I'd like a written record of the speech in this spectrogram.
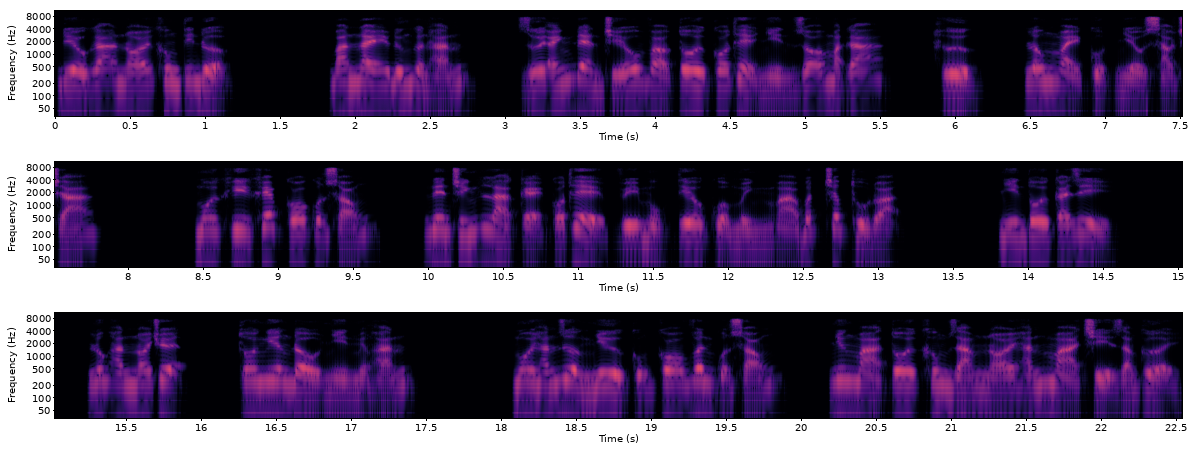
Điều gã nói không tin được. Ban nay đứng gần hắn, dưới ánh đèn chiếu vào tôi có thể nhìn rõ mặt gã, hừ, lông mày cụt nhiều xảo trá. Mỗi khi khép có cuộn sóng, nên chính là kẻ có thể vì mục tiêu của mình mà bất chấp thủ đoạn. Nhìn tôi cái gì? Lúc hắn nói chuyện, tôi nghiêng đầu nhìn miệng hắn. Môi hắn dường như cũng co vân cuộn sóng, nhưng mà tôi không dám nói hắn mà chỉ dám cười.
